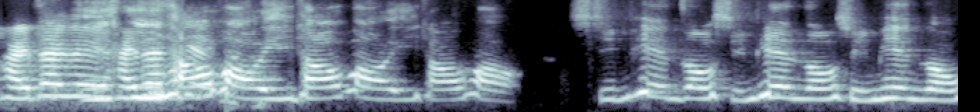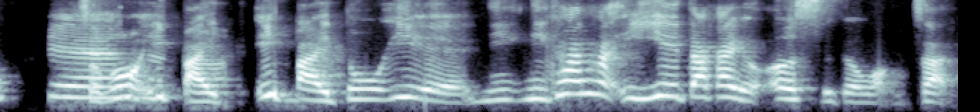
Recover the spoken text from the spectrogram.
还在那，还在逃跑，已逃跑，已逃跑，行骗中，行骗中，行骗中，总共一百一百多页。你你看，它一页大概有二十个网站，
